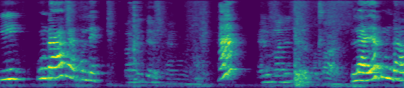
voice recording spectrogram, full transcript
ਕੀ? ਕੁੰਡਾ ਆ ਪਿਆ ਥੱਲੇ? ਕਾਹਦੇ ਤੇ ਰੱਖਿਆ ਇਹਨੂੰ? ਹੈ? ਇਹਨੂੰ ਕਾਹਦੇ ਤੇ ਰੱਖਾ ਭਾਰ ਲੈ ਜਾ ਕੁੰਡਾ।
